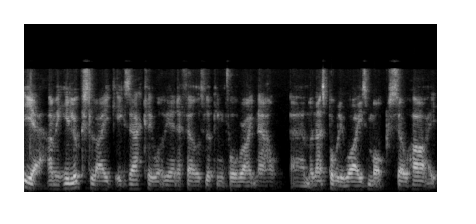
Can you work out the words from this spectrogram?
yeah, I mean, he looks like exactly what the NFL is looking for right now, um, and that's probably why he's mocked so high.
